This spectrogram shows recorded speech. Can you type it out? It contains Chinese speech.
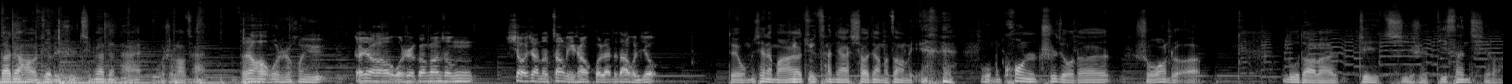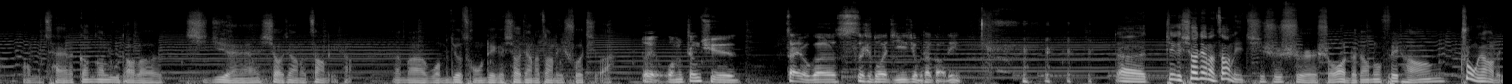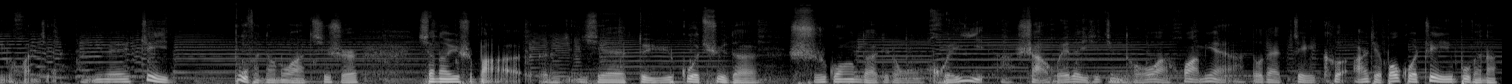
大家好，这里是奇妙电台，我是老蔡。大家好，我是欢愉。大家好，我是刚刚从笑匠的葬礼上回来的大混舅。对，我们现在马上要去参加笑匠的葬礼。我们旷日持久的守望者录到了这一期是第三期了，我们才刚刚录到了喜剧演员笑匠的葬礼上。那么我们就从这个笑匠的葬礼说起吧。对，我们争取再有个四十多集就把它搞定。呃，这个笑匠的葬礼其实是守望者当中非常重要的一个环节，因为这一部分当中啊，其实相当于是把呃一些对于过去的时光的这种回忆啊、闪回的一些镜头啊、画面啊，都在这一刻，而且包括这一部分呢，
